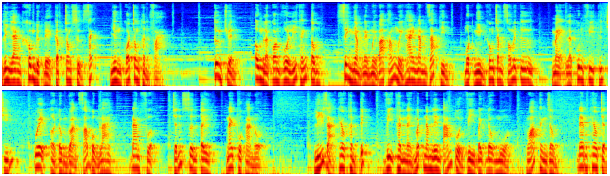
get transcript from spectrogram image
Linh Lang không được đề cập trong sử sách nhưng có trong thần phả. Tương truyền, ông là con vua Lý Thánh Tông, sinh nhằm ngày 13 tháng 12 năm Giáp Thìn 1064, mẹ là cung phi thứ 9 quê ở đồng đoàn xã Bồng Lai, Đan Phượng, Trấn Sơn Tây, nay thuộc Hà Nội. Lý giải theo thần tích, vị thần này mất năm lên 8 tuổi vì bệnh đậu mùa, hóa thành rồng, đem theo trận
